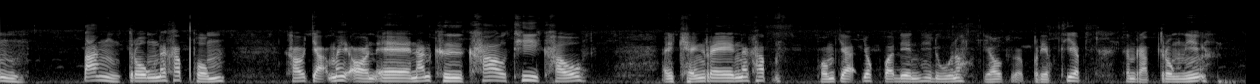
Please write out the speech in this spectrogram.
งตั้งตรงนะครับผม เขาจะไม่อ่อนแอนั้นคือข้าวที่เขาไอแข็งแรงนะครับ ผมจะยกประเด็นให้ดูเนาะเดี๋ยวเปรียบเทียบสำหรับตรงนี้เ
